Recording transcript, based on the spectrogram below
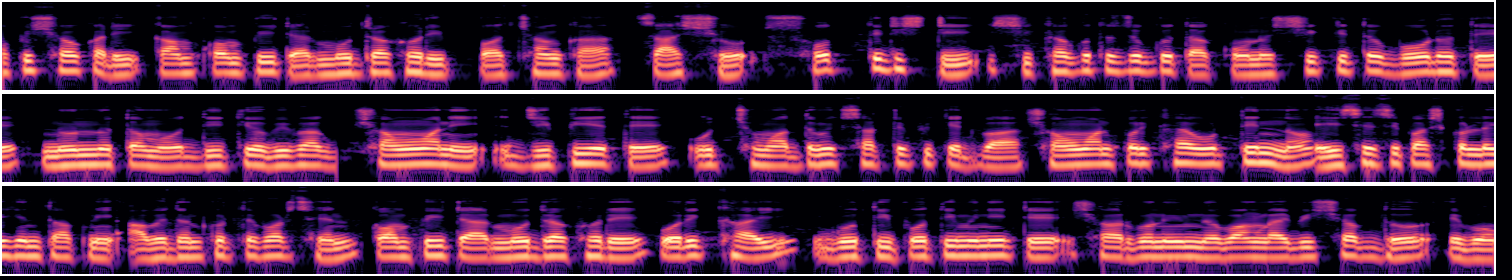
অফিস সহকারী কাম কম্পিউটার মুদ্রাখরি পদ সংখ্যা চারশো ছত্রিশটি। শিক্ষাগত যোগ্যতা, কোনো স্বীকৃত বোর্ড হতে ন্যূনতম দ্বিতীয় বিভাগ, সমমানী জিপিএতে উচ্চ মাধ্যমিক সার্টিফিকেট বা সমমান পরীক্ষায় উত্তীর্ণ। এইচএসসি পাশ করলে কিন্তু আপনি আবেদন করতে পারছেন। কম্পিউটার মুদ্রাক্ষরে পরীক্ষায় গতি গতি প্রতি মিনিটে সর্বনিম্ন বাংলায় বিশ শব্দ এবং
